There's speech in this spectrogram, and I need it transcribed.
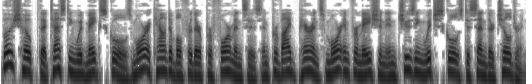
Bush hoped that testing would make schools more accountable for their performances and provide parents more information in choosing which schools to send their children.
